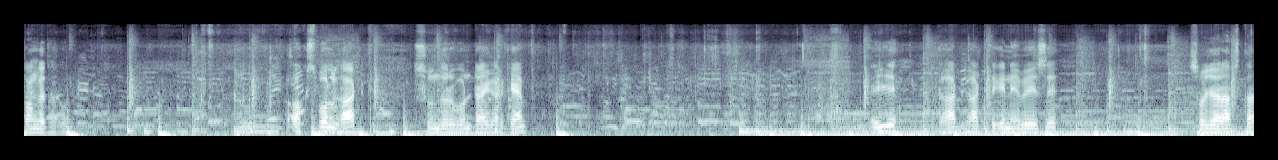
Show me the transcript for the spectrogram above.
সঙ্গে থাকুন। অক্সফোল ঘাট, সুন্দরবন টাইগার ক্যাম্প। এই যে ঘাট ঘাট থেকে নেমে এসে সোজা রাস্তা।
